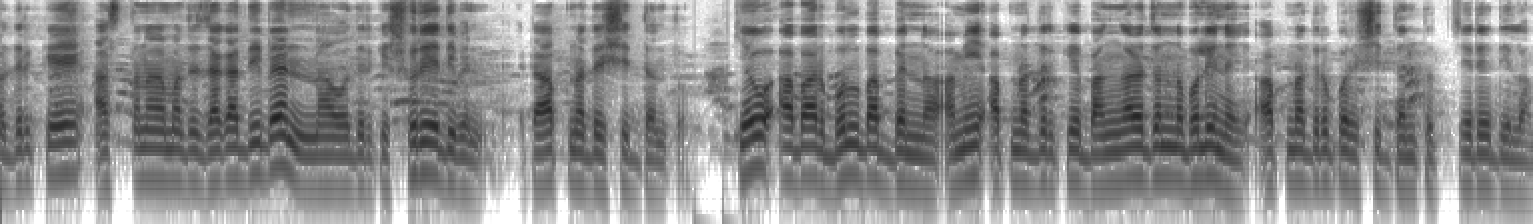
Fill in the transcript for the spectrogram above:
ওদেরকে আস্তানার মাঝে জায়গা দিবেন না ওদেরকে সরিয়ে দিবেন? এটা আপনাদের সিদ্ধান্ত। কেউ আবার ভুল ভাববেন না, আমি আপনাদেরকে বাঙ্গার জন্য বলি নাই, আপনাদের উপরে সিদ্ধান্ত ছেড়ে দিলাম।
